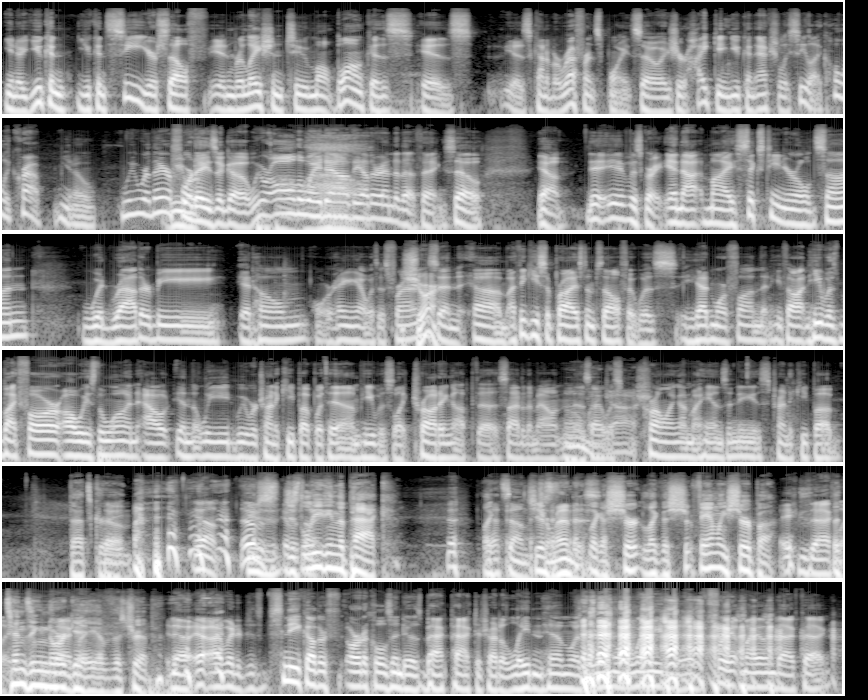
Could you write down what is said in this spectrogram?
you know you can you can see yourself in relation to Mont Blanc as is is kind of a reference point. So as you're hiking, you can actually see like, holy crap, you know, we were there four were- days ago. We were all the way down at the other end of that thing. So yeah, it, it was great. And uh, my 16 year old son would rather be at home or hanging out with his friends. Sure. And um, I think he surprised himself. It was he had more fun than he thought, and he was by far always the one out in the lead. We were trying to keep up with him. He was like trotting up the side of the mountain Oh as I was gosh. crawling on my hands and knees trying to keep up. that's great. So, yeah, that He was- was it was just nice. leading the pack. Like That sounds just tremendous. Like a shirt, like the sh- family Sherpa, Exactly. the Tenzing Norgay Exactly. of the trip. No, I would sneak other th- articles into his backpack to try to laden him with a little more weight to free up my own backpack.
